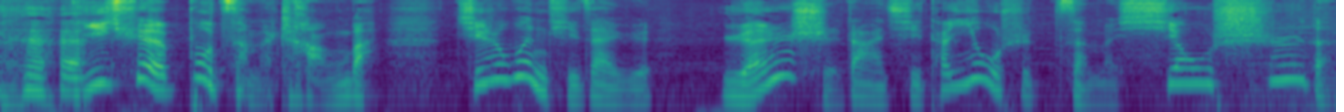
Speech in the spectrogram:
的确不怎么长吧？其实问题在于原始大气它又是怎么消失的呢？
